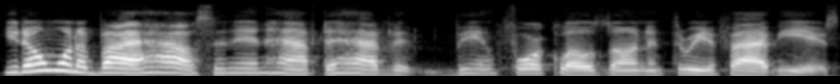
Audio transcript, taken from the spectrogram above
You don't want to buy a house and then have to have it being foreclosed on in three to five years.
